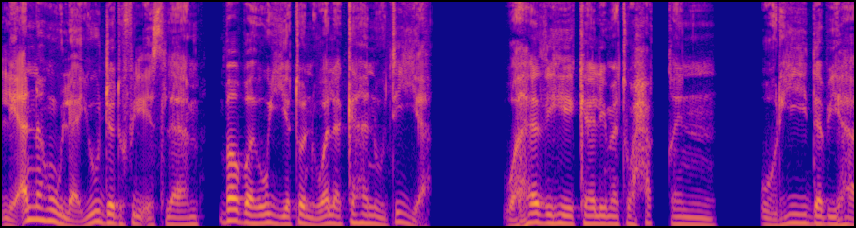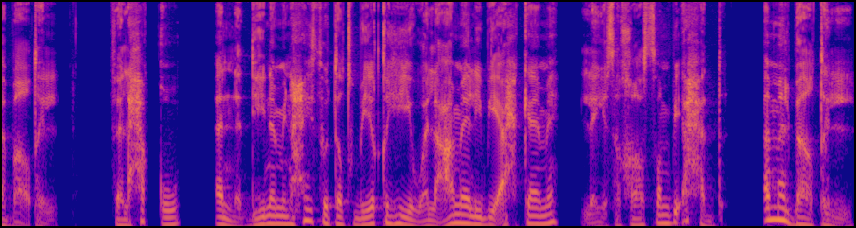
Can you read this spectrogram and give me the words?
لأنه لا يوجد في الإسلام بابوية ولا كهنوتية. وهذه كلمة حق أريد بها باطل فالحق أن الدين من حيث تطبيقه والعمل بأحكامه ليس خاصا بأحد أما الباطل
